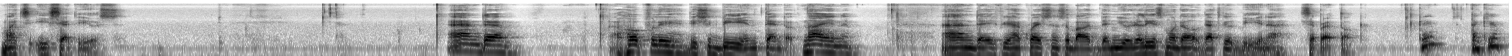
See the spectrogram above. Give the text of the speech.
much easier to use. And uh, hopefully this should be in 10.9 and if you have questions about the new release model that will be in a separate talk. Okay, thank you.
